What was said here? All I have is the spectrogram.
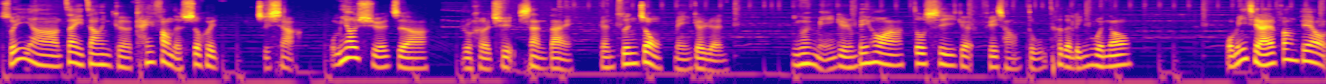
所以啊，在这样一个开放的社会之下，我们要学着啊，如何去善待跟尊重每一个人，因为每一个人背后啊，都是一个非常独特的灵魂哦。我们一起来放掉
